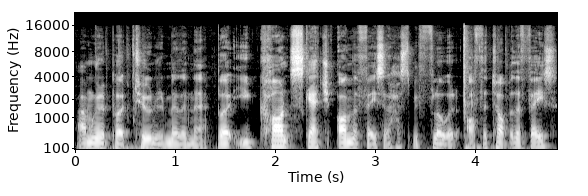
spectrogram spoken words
I'm going to put 200 mil in there, but you can't sketch on the face. It has to be floated off the top of the face.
